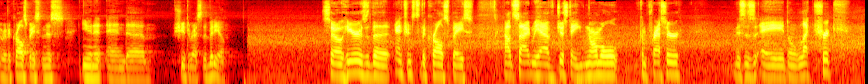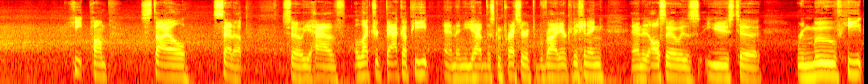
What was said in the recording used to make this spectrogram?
or the crawl space in this unit and uh, shoot the rest of the video. So here's the entrance to the crawl space. Outside we have just a normal compressor. This is a, an electric heat pump style setup. So you have electric backup heat, and then you have this compressor to provide air conditioning, and it also is used to remove heat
